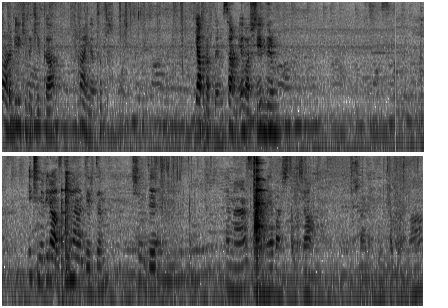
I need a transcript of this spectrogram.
Sonra 1-2 dakika kaynatıp yapraklarımı sarmaya başlayabilirim. İçimi biraz dinlendirdim. Şimdi hemen sarmaya başlayacağım. Şöyle bir tabağıma.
